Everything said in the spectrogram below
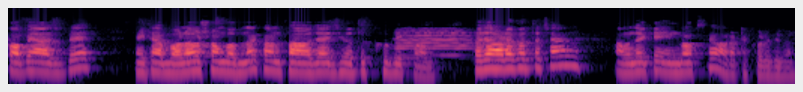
কবে আসবে, এটা বলাও সম্ভব না, কারণ পাওয়া যায় যেহেতু খুবই কম। তো যারা অর্ডার করতে চান, আমাদেরকে ইনবক্সে অর্ডারটা করে দিবেন।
